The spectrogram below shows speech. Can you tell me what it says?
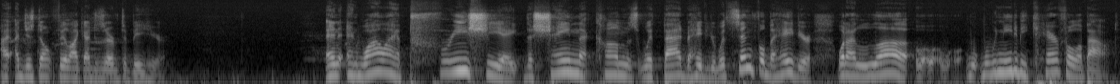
I, I just don't feel like I deserve to be here. And, and while I appreciate the shame that comes with bad behavior, with sinful behavior. What I love, what we need to be careful about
